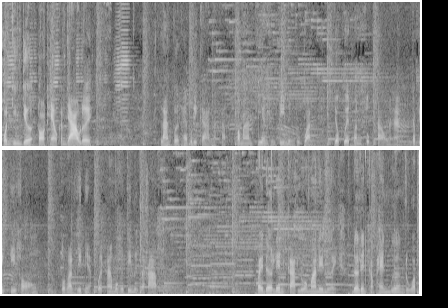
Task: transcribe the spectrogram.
คนยิ่งเยอะต่อแถวกันยาวเลย ร้านเปิดให้บริการนะครับ ประมาณเที่ยงถึงตีหนึ่งทุกวัน ยกเว้นวันศุกร์เสาร์นะฮะจะปิดตีสองส่วนวันอาทิตย์เนี่ยเปิดห้าโมงถึงตีหนึ่งนะครับ ไปเดินเล่นกาดหลวงมาเหนื่อยๆเดินเล่นกำแพงเมือง หรือว่าไป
